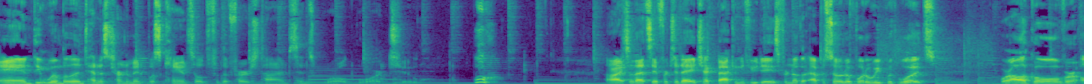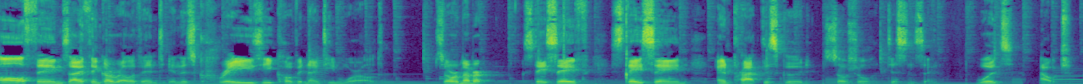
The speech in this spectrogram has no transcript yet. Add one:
And the Wimbledon tennis tournament was canceled for the first time since World War II. Woo! All right, so that's it for today. Check back in a few days for another episode of What a Week with Woods where I'll go over all things I think are relevant in this crazy COVID 19 world. So remember, stay safe, stay sane, and practice good social distancing. Woods out.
